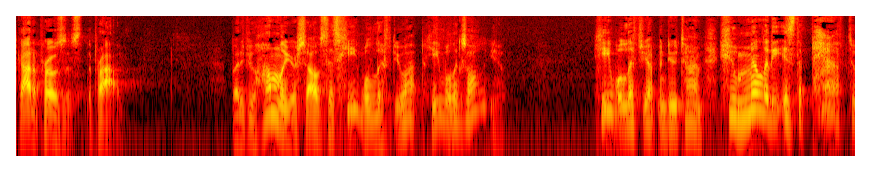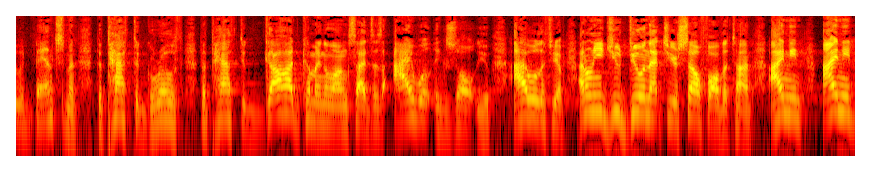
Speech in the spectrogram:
God opposes the proud. But if you humble yourself, says He will lift you up, He will exalt you. He will lift you up in due time. Humility is the path to advancement, the path to growth, the path to God coming alongside says, I will exalt you. I will lift you up. I don't need you doing that to yourself all the time. I need, I need,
